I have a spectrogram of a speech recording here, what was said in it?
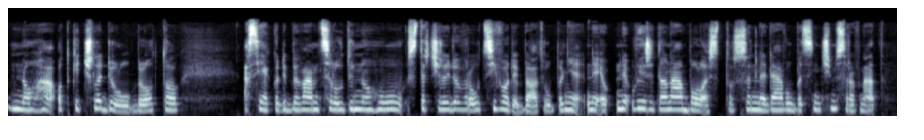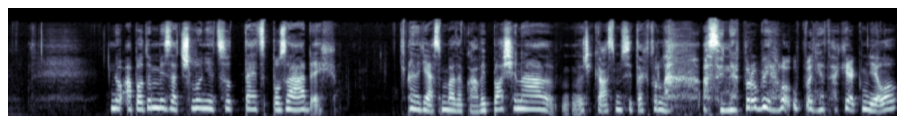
noha od kyčle dolů. Bylo to asi jako kdyby vám celou tu nohu strčili do vroucí vody. Byla to úplně neuvěřitelná bolest, to se nedá vůbec ničím srovnat. No a potom mi začalo něco téct po zádech. Já jsem byla taková vyplašená, říkala jsem si, tak tohle asi neproběhlo úplně tak, jak mělo.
